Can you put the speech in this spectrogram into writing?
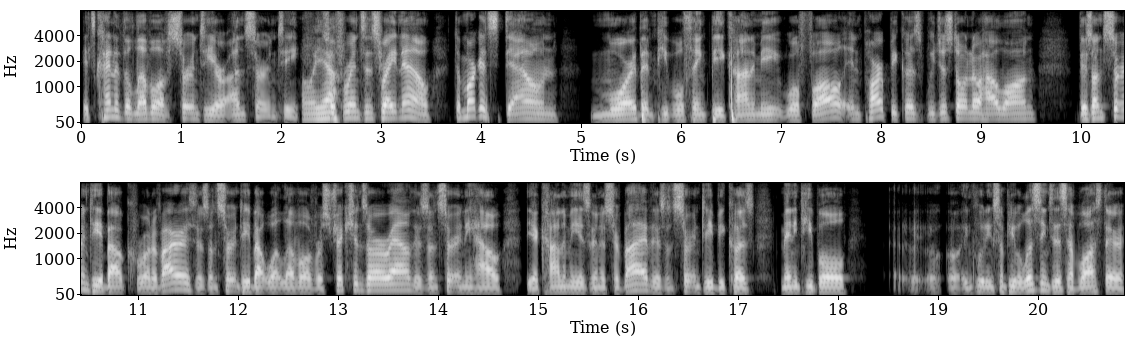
It's kind of the level of certainty or uncertainty. Oh, yeah. So for instance, right now, the market's down more than people think the economy will fall in part because we just don't know how long there's uncertainty about coronavirus. There's uncertainty about what level of restrictions are around. There's uncertainty how the economy is going to survive. There's uncertainty because many people, uh, uh, including some people listening to this, have lost their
